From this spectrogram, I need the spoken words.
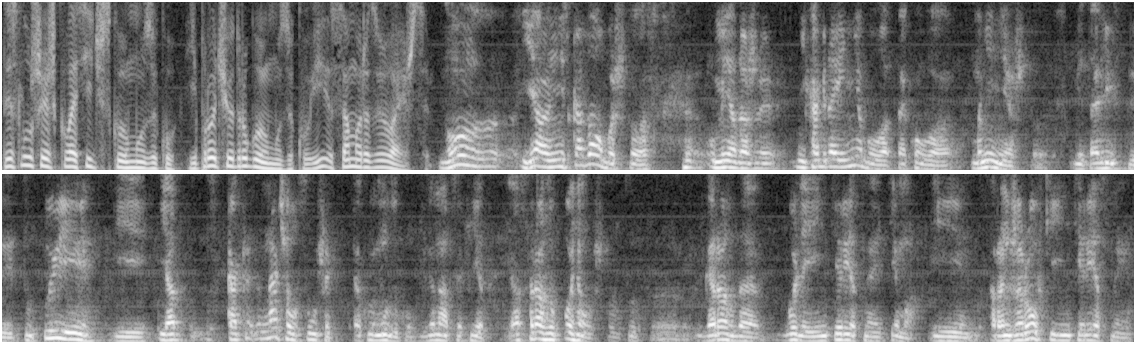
ты слушаешь классическую музыку и прочую другую музыку, и саморазвиваешься. Ну, я не сказал бы, что у меня даже никогда и не было такого мнения, что металлисты тупые. И я как начал слушать такую музыку в 12 лет, я сразу понял, что тут э, гораздо более интересная тема. И аранжировки интересные.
